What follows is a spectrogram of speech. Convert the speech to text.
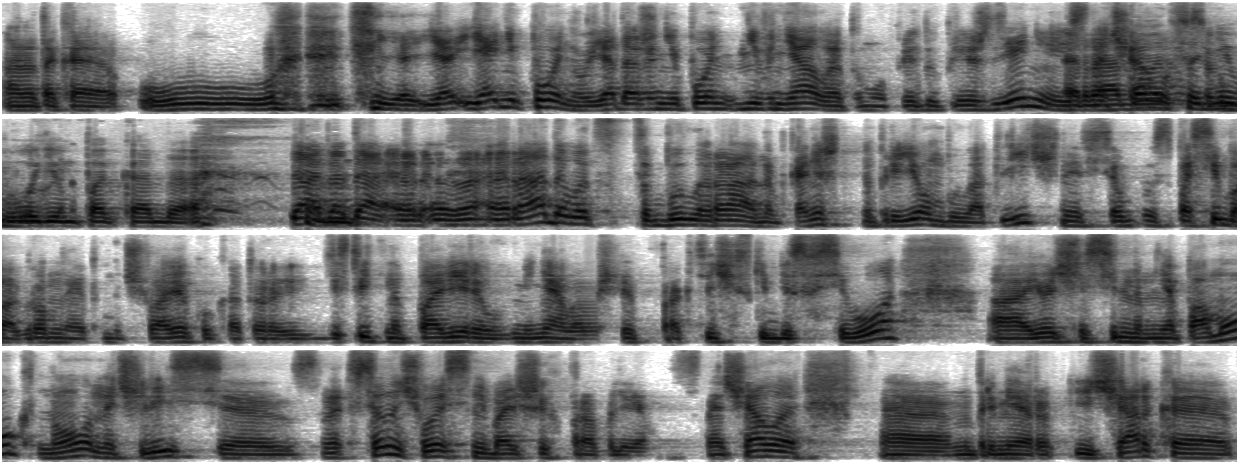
Она такая, у, я, я, я не понял, я даже не, пон... не внял этому предупреждению. И Радоваться не было... будем пока, да. Да, да, да. Радоваться было рано. Конечно, прием был отличный. Все, спасибо огромное этому человеку, который действительно поверил в меня вообще практически без всего а, и очень сильно мне помог. Но начались, э, все началось с небольших проблем. Сначала, э, например, HR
